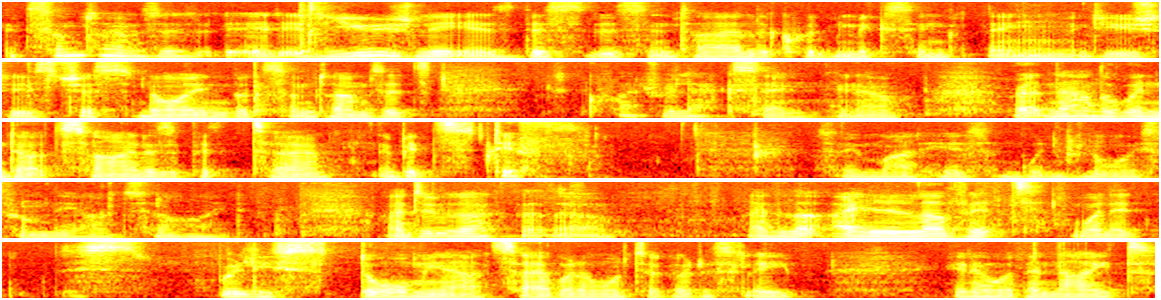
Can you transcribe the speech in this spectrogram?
It sometimes it, it, it usually is this this entire liquid mixing thing. It usually is just annoying, but sometimes it's quite relaxing, you know. Right now the wind outside is a bit uh, a bit stiff, so you might hear some wind noise from the outside. I do like that though. I lo I love it when it's really stormy outside when I want to go to sleep. You know, with the night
